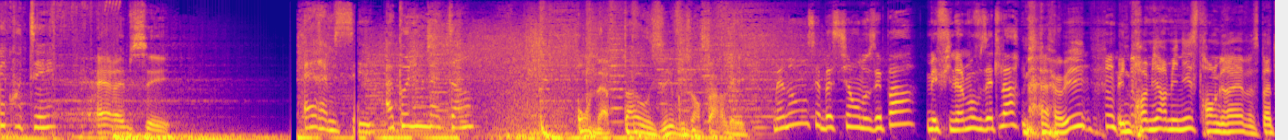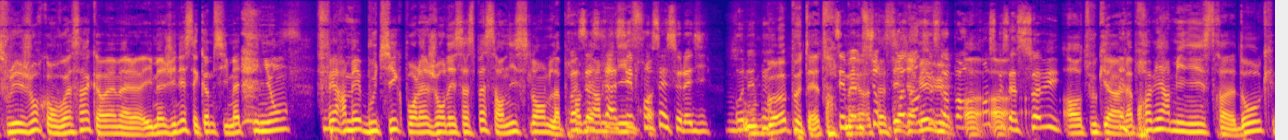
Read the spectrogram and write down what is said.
écoutez RMC, RMC. Apolline Matin. on n'a pas osé vous en parler. Mais non, Sébastien, on n'osait pas. Mais finalement, vous êtes là. Ah oui, une première ministre en grève. C'est pas tous les jours qu'on voit ça quand même. Euh, Imaginez, c'est comme si Matignon fermait boutique pour la journée. Ça se passe en Islande. La Bah, première ça serait assez ministre. français, cela dit. Honnêtement. Bah, peut-être. C'est même s'est surprenant jamais que ce soit pas en Ah, France que ça se soit vu. En tout cas, la première ministre, donc,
